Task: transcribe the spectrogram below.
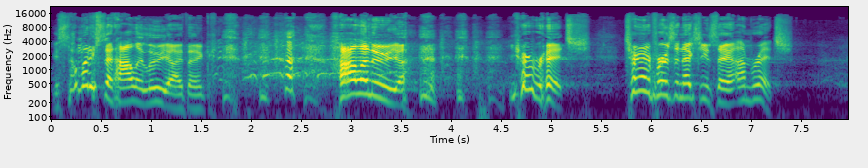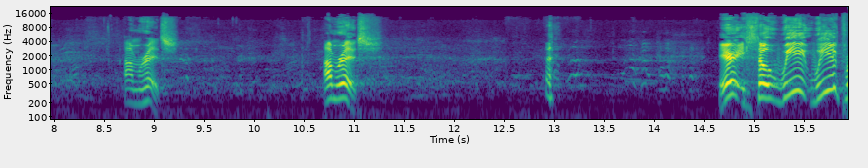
If somebody said hallelujah, I think. hallelujah. You're rich. Turn to the person next to you and say, I'm rich. I'm rich. I'm rich. So we, we, have,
